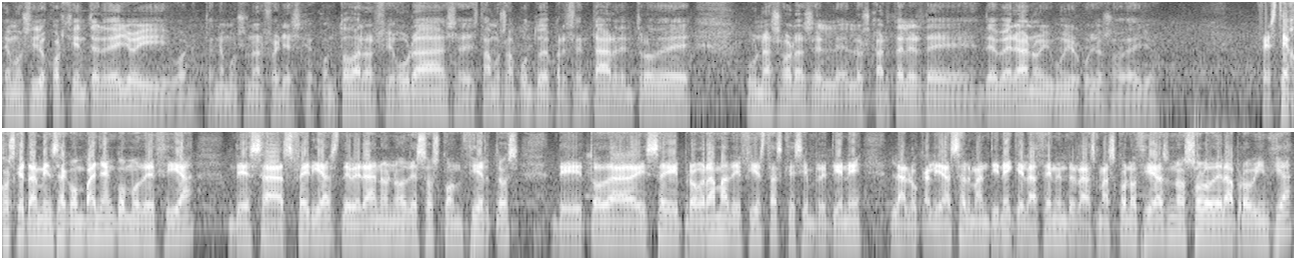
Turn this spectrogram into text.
hemos sido conscientes de ello y bueno, tenemos unas ferias que con todas las figuras, estamos a punto de presentar dentro de unas horas los carteles de verano y muy orgulloso de ello. Festejos que también se acompañan, como decía, de esas ferias de verano, ¿no? de esos conciertos, de todo ese programa de fiestas que siempre tiene la localidad salmantina y que la hacen entre las más conocidas no solo de la provincia,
